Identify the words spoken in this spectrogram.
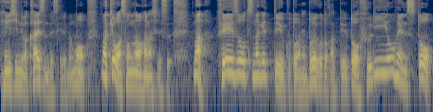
返信には返すんですけれども、まあ、今日はそんなお話です。まあ、フェーズをつなげっていうことはね、どういうことかっていうと、フリーオフェンスと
